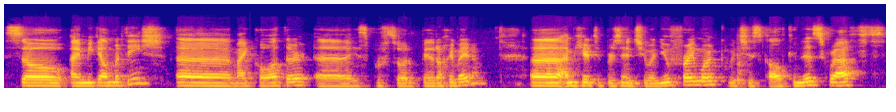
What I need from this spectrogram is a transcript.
So I'm Miguel Martins. Uh, my co-author uh, is Professor Pedro Ribeiro. Uh, I'm here to present you a new framework, which is called condensed graphs.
